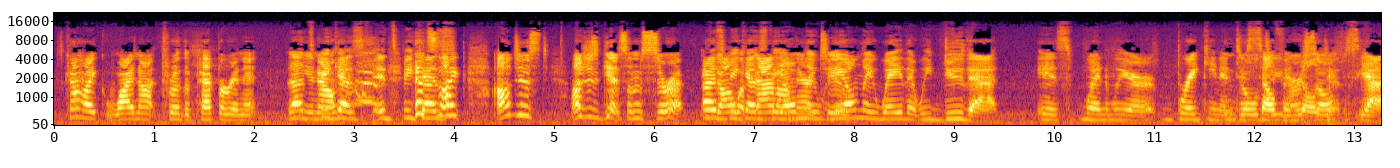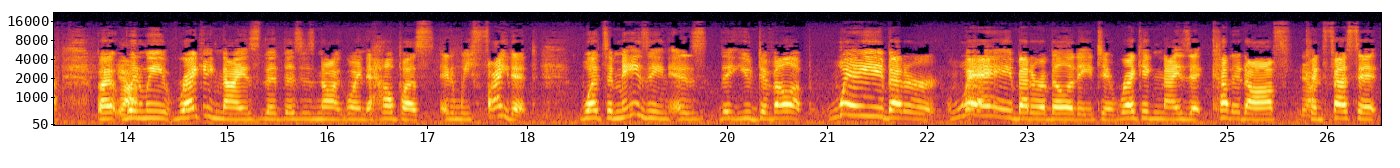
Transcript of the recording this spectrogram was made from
it's kind of like why not throw the pepper in it? That's you know? because it's because it's like I'll just I'll just get some syrup. that's because the on only the only way that we do that is when we are breaking into Indulging self indulgence. Yeah. yeah. But Yeah. when we recognize that this is not going to help us and we fight it, what's amazing is that you develop way better, way better ability to recognize it, cut it off, Yeah. confess it,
